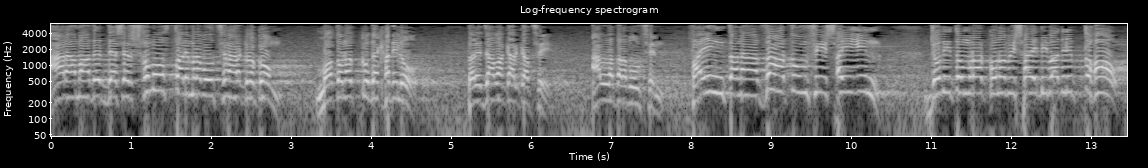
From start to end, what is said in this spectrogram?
আর আমাদের দেশের সমস্ত আলেমরা বলছেন আর রকম, মতনৈক্য দেখা দিল। তাহলে যাবা কার কাছে? আল্লাহ তারা বলছেন ফাইং তানাজাতুম ফি শাইইন। যদি তোমরা কোনো বিষয়ে বিবাদে লিপ্ত হও,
